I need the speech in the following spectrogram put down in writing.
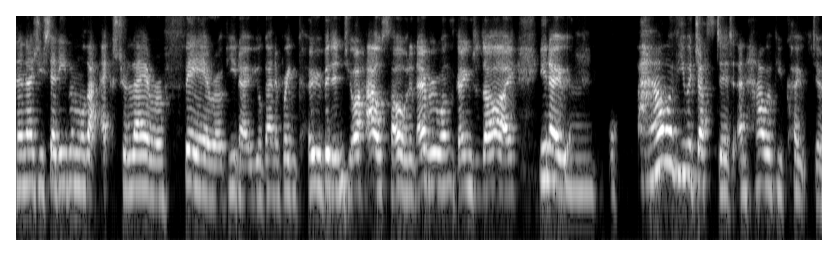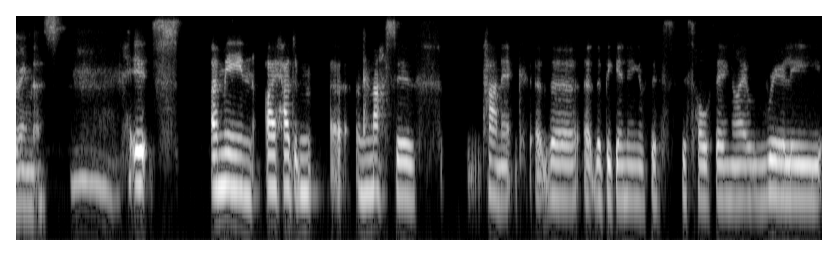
And as you said, even more that extra layer of fear of, you know, you're going to bring COVID into your household and everyone's going to die, you know. Mm. How have you adjusted and how have you coped doing this? It's, I mean, I had a, a massive panic at the at the beginning of this this whole thing i really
